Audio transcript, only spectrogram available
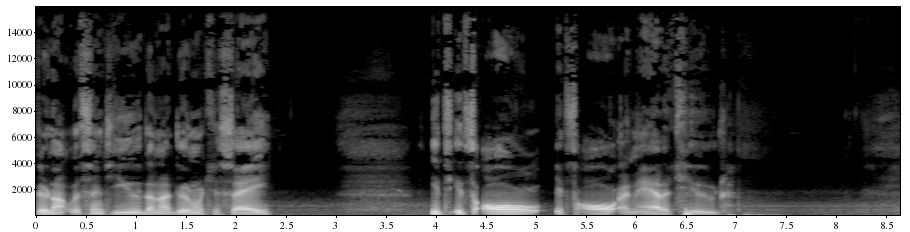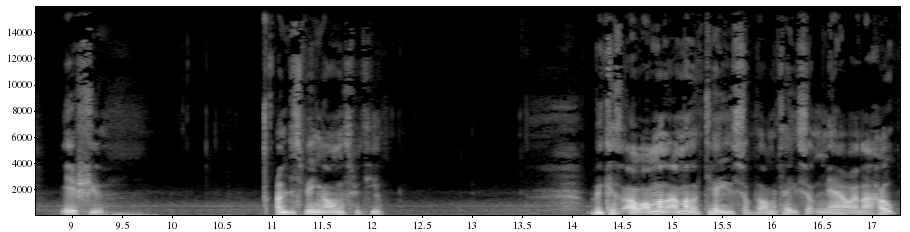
they're not listening to you, they're not doing what you say. It's it's all it's all an attitude issue. I'm just being honest with you. Because I'm, I'm, gonna I'm gonna tell you something. I'm gonna tell you something now, and I hope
